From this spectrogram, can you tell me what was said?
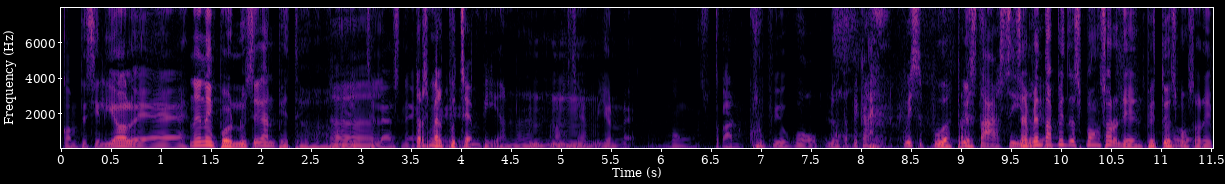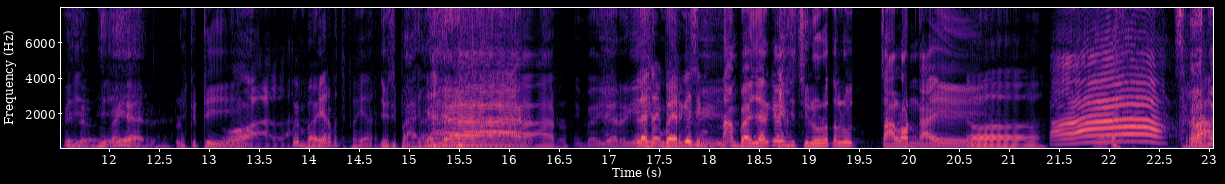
kompetisi liya lo ya. Ini nih bonusnya kan beda. Nah, jelas nek. Terus melbu champion. Nah, champion nek mong tekan grup yo gopo. Loh, tapi kan kuwi sebuah prestasi. Sampai to ya. tapi itu sponsor deh, beda sponsornya beda. biyen. Bayar. Lebih gede. Walah. Kuwi bayar apa dibayar? Ya dibayar. Bayar. Bayar iki. Lah sing bayar ki sing Nak bayar ki siji loro telu calon kae. oh, Ah. serang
